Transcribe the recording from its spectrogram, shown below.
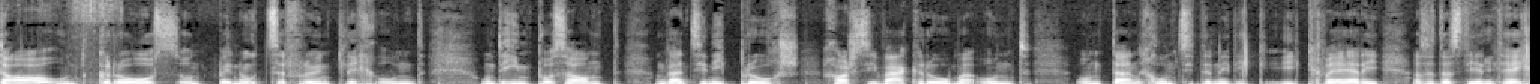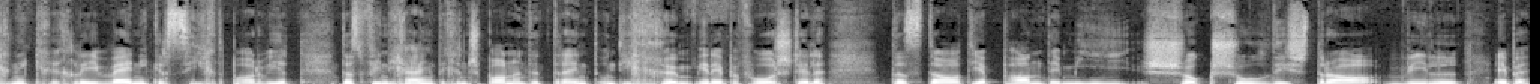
da und groß und benutzerfreundlich und, und imposant. Und wenn du sie nicht brauchst, kannst du sie wegräumen und, und dann kommt sie dir nicht in, in die Quere. Also, dass die Technik ein bisschen weniger sichtbar wird, das finde ich eigentlich einen spannenden Trend. Und ich könnte mir eben vorstellen, dass da die Pandemie schon geschuldet ist dran, weil eben,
